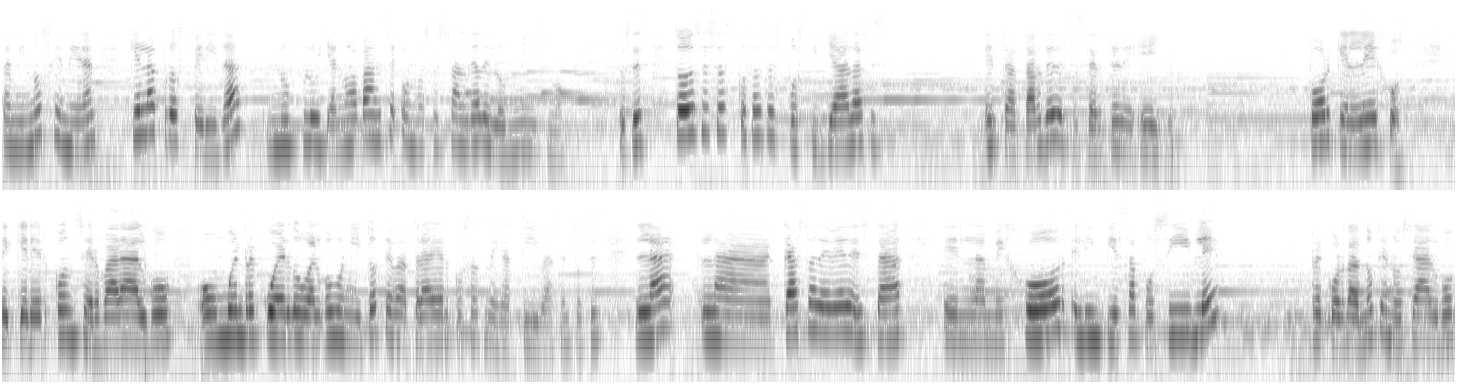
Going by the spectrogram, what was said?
también nos generan que la prosperidad no fluya, no avance o no se salga de lo mismo. Entonces, todas esas cosas despostilladas es el tratar de deshacerte de ello. Porque lejos de querer conservar algo o un buen recuerdo o algo bonito te va a traer cosas negativas. Entonces, la, la casa debe de estar en la mejor limpieza posible, recordando que no sea algo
